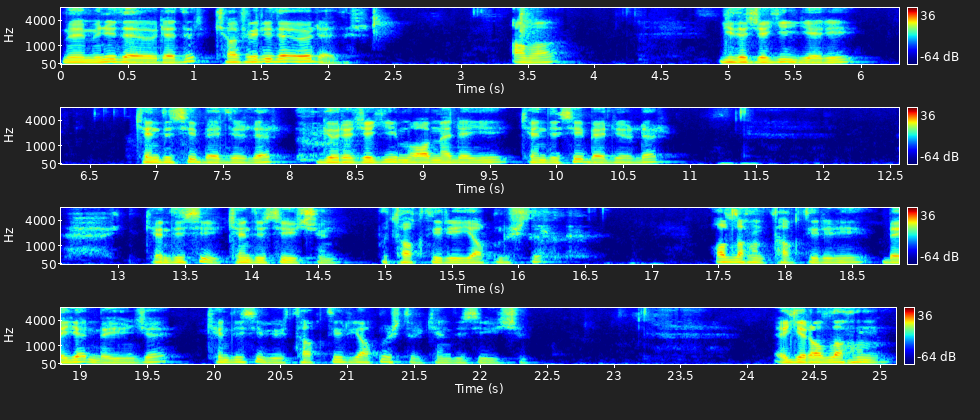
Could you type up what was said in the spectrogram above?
Mümini de öyledir, kafiri de öyledir. Ama gideceği yeri kendisi belirler, göreceği muameleyi kendisi belirler. Kendisi, kendisi için bu takdiri yapmıştır. Allah'ın takdirini beğenmeyince kendisi bir takdir yapmıştır kendisi için. Eğer Allah'ın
